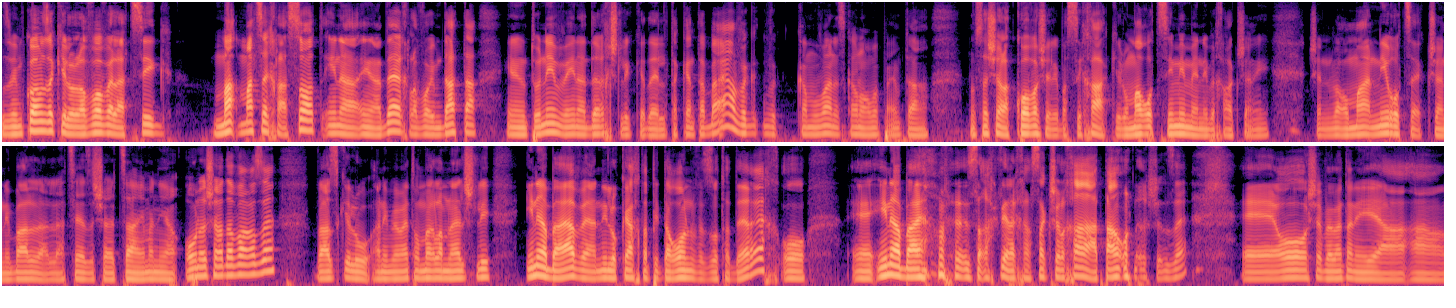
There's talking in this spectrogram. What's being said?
אז במקום זה, כאילו, לבוא ולהציג מה, מה צריך לעשות, הנה, הנה הדרך, לבוא עם דאטה, הנה נתונים, והנה הדרך שלי כדי לתקן את הבעיה, ו, וכמובן, הזכרנו הרבה פעמים את הנושא של הכובע שלי בשיחה, כאילו, מה רוצים ממני בכלל כשאני, כשאני, או מה אני רוצה כשאני בא לה- להציע איזושהי הצעה, אם אני האונר של הדבר הזה, ואז כאילו, אני באמת אומר למנהל שלי, הנה הבעיה ואני לוקח את הפתרון וזאת הדרך, או אה, הנה הבעיה וזרקתי עליך שק של חרא, אתה האונר של זה, אה, או שבאמת אני, ה- ה-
